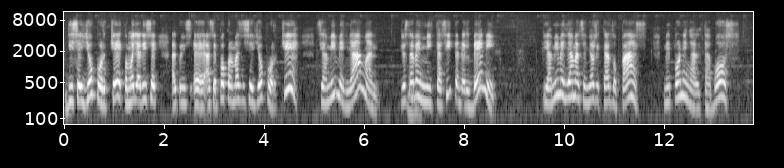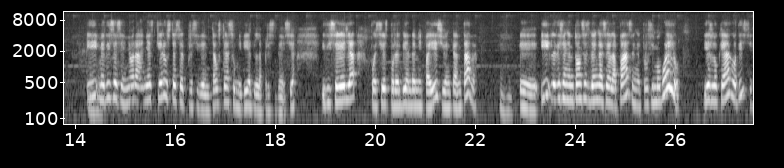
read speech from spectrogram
Dice yo por qué, como ella dice al, eh, hace poco nomás, dice yo por qué, si a mí me llaman, yo estaba en mi casita en el Beni y a mí me llama el señor Ricardo Paz, me ponen altavoz y me dice, señora Áñez, ¿quiere usted ser presidenta? ¿Usted asumiría la presidencia? Y dice ella, pues si es por el bien de mi país, yo encantada. Eh, y le dicen entonces, véngase a La Paz en el próximo vuelo. Y es lo que hago, dice.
